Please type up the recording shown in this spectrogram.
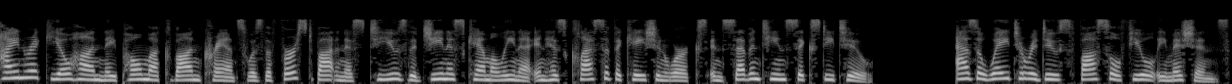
Heinrich Johann Nepomuk von Crantz was the first botanist to use the genus Camelina in his classification works in 1762. As a way to reduce fossil fuel emissions,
